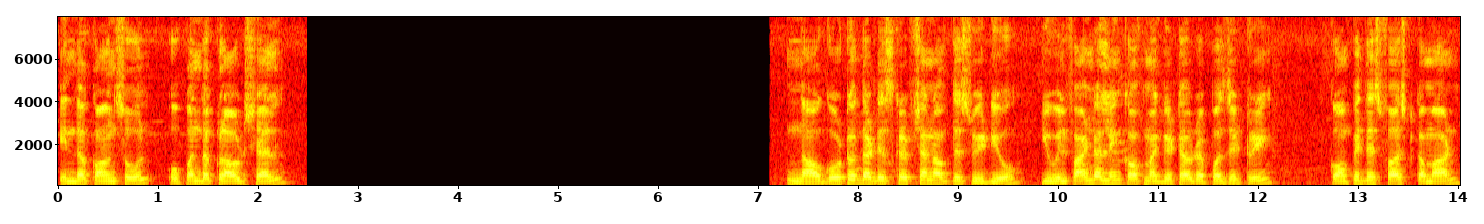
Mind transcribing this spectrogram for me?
In the console, open the Cloud Shell. Now go to the description of this video. You will find a link of my GitHub repository. Copy this first command.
